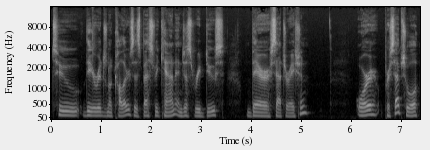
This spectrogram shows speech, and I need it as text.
to the original colors as best we can and just reduce their saturation. Or perceptual,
